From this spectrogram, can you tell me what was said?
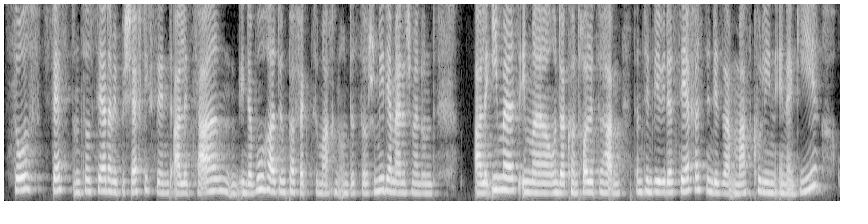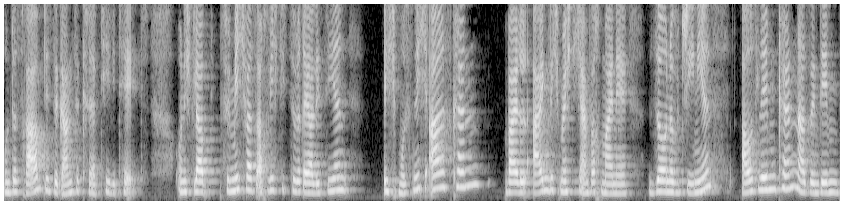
so fest und so sehr damit beschäftigt sind, alle Zahlen in der Buchhaltung perfekt zu machen und das Social Media Management und alle E-Mails immer unter Kontrolle zu haben, dann sind wir wieder sehr fest in dieser maskulinen Energie und das raubt diese ganze Kreativität. Und ich glaube, für mich war es auch wichtig zu realisieren, ich muss nicht alles können, weil eigentlich möchte ich einfach meine Zone of Genius ausleben können, also indem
